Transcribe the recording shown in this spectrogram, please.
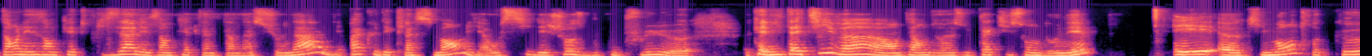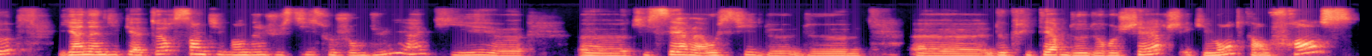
dans les enquêtes PISA, les enquêtes internationales, il n'y a pas que des classements, mais il y a aussi des choses beaucoup plus qualitatives hein, en termes de résultats qui sont donnés et qui montrent qu'il y a un indicateur sentiment d'injustice aujourd'hui hein, qui est euh, qui sert là aussi de, de, euh, critères de, recherche et qui montre qu'en France,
